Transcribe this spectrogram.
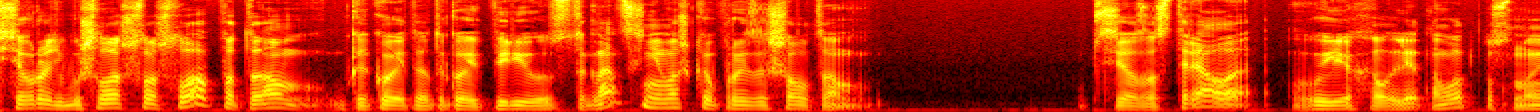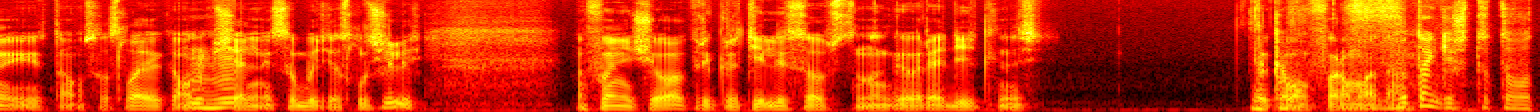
все вроде бы шло-шло-шло, потом какой-то такой период стагнации немножко произошел, там все застряло, уехал летом в отпуск, ну и там со Славиком угу. печальные события случились, на фоне чего прекратили, собственно говоря, деятельность так такого формата. В итоге что-то вот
